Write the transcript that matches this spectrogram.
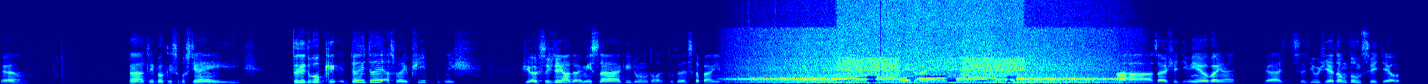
Já. A ty bloky jsou prostě nej, víš. Tady to bloky, tady to je aspoň lepší, než že až se vždy nádají místa, nějaký dům, no tohle, to, to je skapání. To tady. Aha, se ještě tím je úplně. Já se ti už je tam v tom světě, jo.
